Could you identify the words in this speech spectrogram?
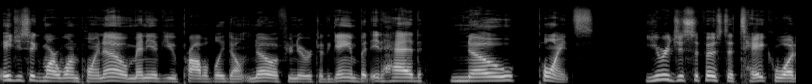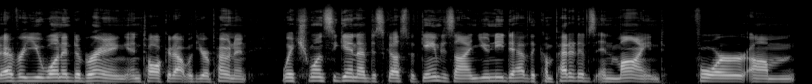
Age of Sigmar 1.0, many of you probably don't know if you're newer to the game, but it had no points. You were just supposed to take whatever you wanted to bring and talk it out with your opponent which once again I've discussed with game design, you need to have the competitives in mind for um,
